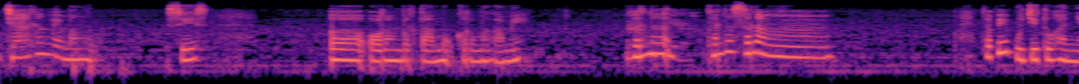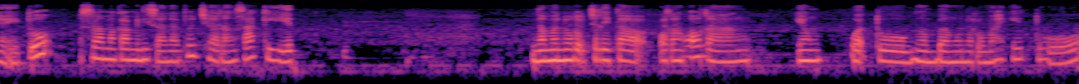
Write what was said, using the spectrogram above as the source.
jarang memang sis eh, orang bertamu ke rumah kami karena karena serem. Tapi puji Tuhannya itu selama kami di sana tuh jarang sakit. Nah menurut cerita orang-orang yang waktu ngebangun rumah itu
